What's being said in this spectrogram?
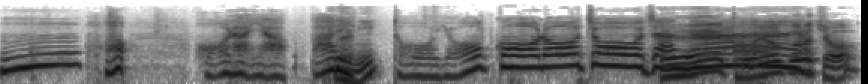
うーん。あ、ほら、やっぱり、何？豊頃町じえゃない。ー、東町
